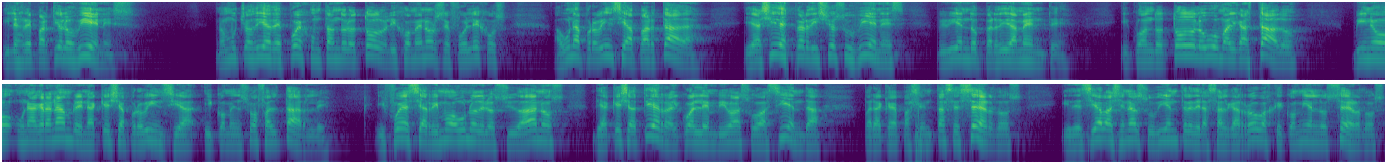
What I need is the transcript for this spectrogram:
Y les repartió los bienes. No muchos días después, juntándolo todo, el hijo menor se fue lejos a una provincia apartada y allí desperdició sus bienes viviendo perdidamente. Y cuando todo lo hubo malgastado, vino una gran hambre en aquella provincia y comenzó a faltarle. Y fue, se arrimó a uno de los ciudadanos de aquella tierra, el cual le envió a su hacienda para que apacentase cerdos, y deseaba llenar su vientre de las algarrobas que comían los cerdos,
